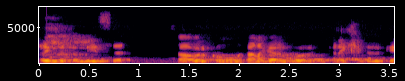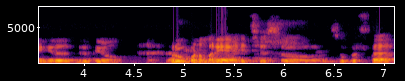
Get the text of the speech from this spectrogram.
ட்ரெய்லர் ரிலீஸ் ஸோ அவருக்கும் டானாக்காரனுக்கும் ஒரு கனெக்ஷன் இருக்குங்கிறது திருப்பியும் ப்ரூவ் பண்ண மாதிரி ஆயிடுச்சு. ஸோ சூப்பர் ஸ்டார்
